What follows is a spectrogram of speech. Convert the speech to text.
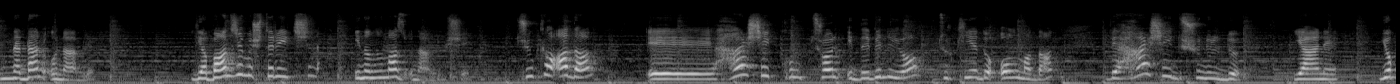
neden önemli? Yabancı müşteri için inanılmaz önemli bir şey. Çünkü adam e, her şey kontrol edebiliyor Türkiye'de olmadan ve her şey düşünüldü. Yani yok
